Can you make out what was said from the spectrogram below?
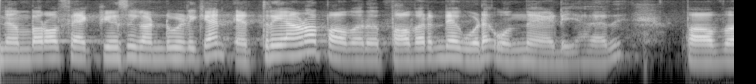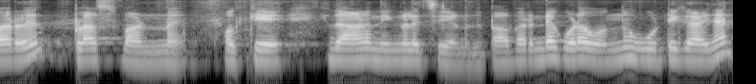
നമ്പർ ഓഫ് ഫാക്ടേഴ്സ് കണ്ടുപിടിക്കാൻ എത്രയാണോ പവർ പവറിന്റെ കൂടെ ഒന്ന് ആഡ് ചെയ്യുക. അതായത് പവർ പ്ലസ് വണ്ണ് ഓക്കെ ഇതാണ് നിങ്ങൾ ചെയ്യേണ്ടത്. പവറിന്റെ കൂടെ ഒന്ന് കൂട്ടിക്കഴിഞ്ഞാൽ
